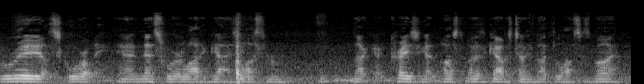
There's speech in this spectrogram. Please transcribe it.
real squirrely, and that's where a lot of guys lost their, not got crazy, got lost. The guy was telling me about the lost his mind.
